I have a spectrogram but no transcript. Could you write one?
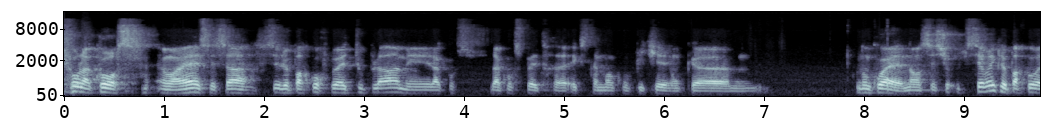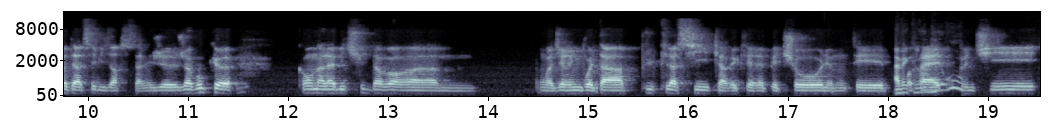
font, la, course. Ouais, c'est ça. C'est le parcours peut être tout plat, mais la course, la course peut être euh, extrêmement compliquée. Donc, euh, donc ouais, non, c'est c'est vrai que le parcours était assez bizarre cette année. J'avoue que quand on a l'habitude d'avoir, euh, on va dire une Vuelta plus classique avec les répétitions, les montées avec punchy,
